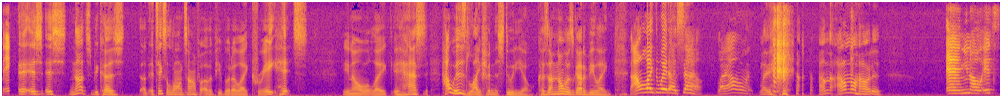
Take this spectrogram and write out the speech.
it, it's it's nuts because uh, it takes a long time for other people to like create hits. You know, like it has. How is life in the studio? Cause I know it's got to be like, I don't like the way that sound. Like I don't like, like I'm not, I don't know how it is. and you know it's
